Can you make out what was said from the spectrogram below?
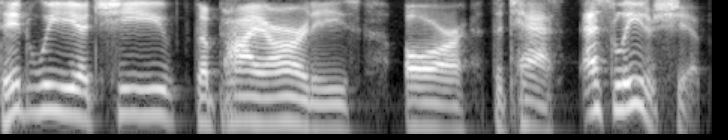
Did we achieve the priorities or the task? That's leadership.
